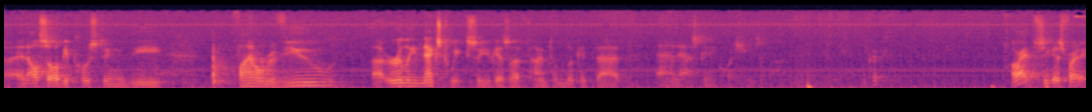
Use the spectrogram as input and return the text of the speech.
Uh, and also I'll be posting the final review uh, early next week, so you guys will have time to look at that and ask any questions about it. Okay? All right, see you guys Friday.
